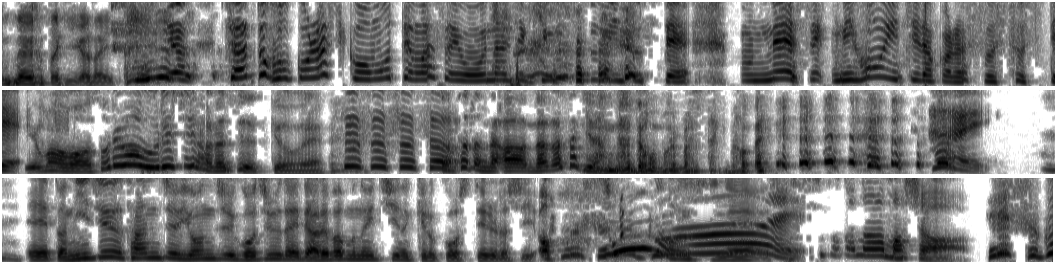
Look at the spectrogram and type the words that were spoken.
い。長崎がない。いや、ちゃんと誇らしく思ってますよ、同じ九州民として。うんねせ日本一だから、そ、そしてい。や、まあまあ、それは嬉しい話ですけどね。そうそうそうそう。ただな、あ、長崎なんだと思いましたけどね。はい。えっと、20、30、40、50代でアルバムの1位の記録をしているらしい。あ、そうなんですね。さすがだな、マシャ。え、すご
